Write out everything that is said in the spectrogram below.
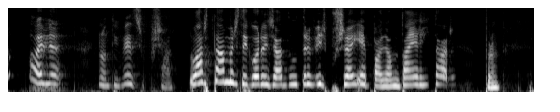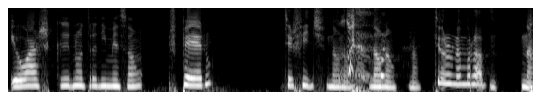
Olha, não tivesses puxado. Lá está, mas agora já de outra vez puxei. É pá, já me está a irritar. Pronto, eu acho que noutra dimensão, espero. Ter filhos. Não, não, não, não, não. Ter um namorado. Não.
